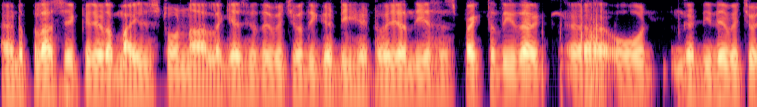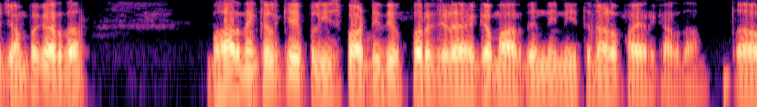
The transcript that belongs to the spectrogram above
ਐਂਡ ਪਲੱਸ ਇੱਕ ਜਿਹੜਾ ਮਾਈਲਸਟੋਨ ਨਾਲ ਲੱਗਿਆ ਸੀ ਉਹਦੇ ਵਿੱਚ ਉਹਦੀ ਗੱਡੀ ਹਿੱਟ ਹੋ ਜਾਂਦੀ ਹੈ। ਸਸਪੈਕਟ ਦੀ ਤਾਂ ਉਹ ਗੱਡੀ ਦੇ ਵਿੱਚੋਂ ਜੰਪ ਕਰਦਾ ਬਾਹਰ ਨਿਕਲ ਕੇ ਪੁਲਿਸ ਪਾਰਟੀ ਦੇ ਉੱਪਰ ਜਿਹੜਾ ਹੈਗਾ ਮਾਰ ਦੇਣ ਦੀ ਨੀਤ ਨਾਲ ਫਾਇਰ ਕਰਦਾ। ਤਾਂ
